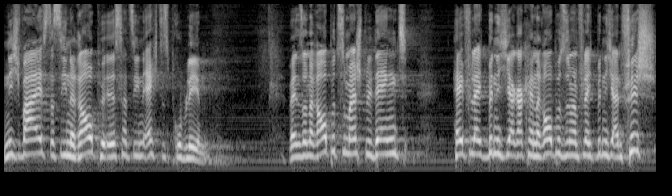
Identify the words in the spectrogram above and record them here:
nicht weiß, dass sie eine Raupe ist, hat sie ein echtes Problem. Wenn so eine Raupe zum Beispiel denkt, hey, vielleicht bin ich ja gar keine Raupe, sondern vielleicht bin ich ein Fisch,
